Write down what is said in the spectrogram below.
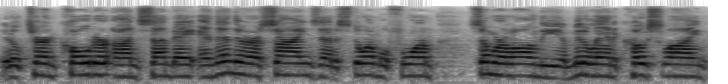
It'll turn colder on Sunday, and then there are signs that a storm will form somewhere along the Mid-Atlantic coastline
